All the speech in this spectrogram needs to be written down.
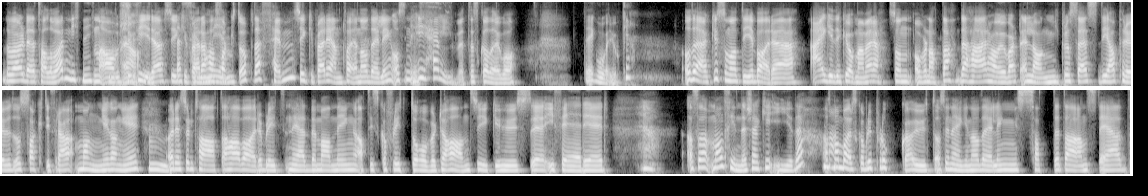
det var det tallet var, 19 av 24 Ja. sykepleiere har sagt opp. Det er fem sykepleiere igjen på en avdeling. Åssen i helvete skal det gå? Det går jo ikke. Og det er jo ikke sånn at de bare Nei, jeg gidder ikke jobbe meg mer. Sånn over natta. Det her har jo vært en lang prosess. De har prøvd og sagt ifra mange ganger. Mm. Og resultatet har bare blitt nedbemanning, at de skal flytte over til annet sykehus eh, i ferier. Altså, Man finner seg ikke i det. At Nei. man bare skal bli plukka ut av sin egen avdeling, satt et annet sted.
